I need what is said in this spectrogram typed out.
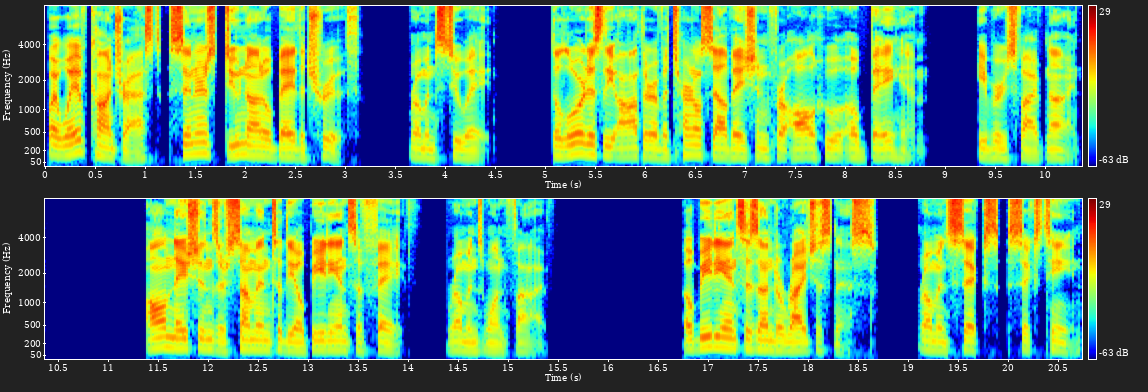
By way of contrast, sinners do not obey the truth, Romans 2 8. The Lord is the author of eternal salvation for all who obey him, Hebrews 5 9. All nations are summoned to the obedience of faith, Romans 1 5. Obedience is unto righteousness, Romans 6 16.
